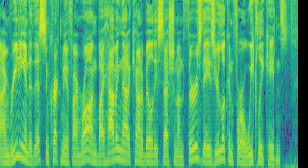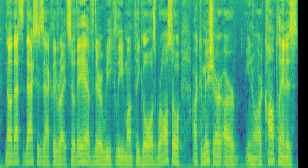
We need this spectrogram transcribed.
I'm reading into this, and correct me if I'm wrong, by having that accountability session on Thursdays, you're looking for a weekly cadence. No, that's that's exactly right. So they have their weekly, monthly goals. We're also our commission, our, our you know our comp plan is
